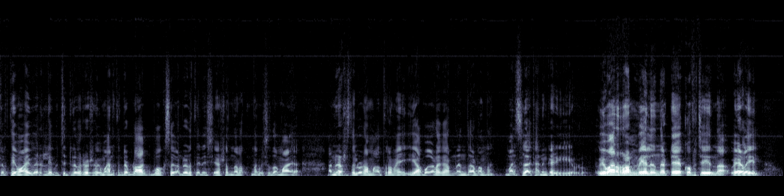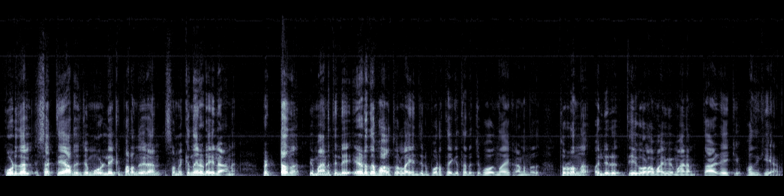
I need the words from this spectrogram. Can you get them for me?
കൃത്യമായി വിവരം ലഭിച്ചിട്ടില്ല. ഒരുപക്ഷെ വിമാനത്തിന്റെ ബ്ലാക്ക് ബോക്സ് കണ്ടെടുത്തതിന് ശേഷം നടത്തുന്ന വിശദമായ അന്വേഷണത്തിലൂടെ മാത്രമേ ഈ അപകട കാരണം എന്താണെന്ന് മനസ്സിലാക്കാനും കഴിയുകയുള്ളൂ. വിമാനം റൺവേയിൽ നിന്ന് ടേക്ക് ഓഫ് ചെയ്യുന്ന വേളയിൽ കൂടുതൽ ശക്തി ആർജിച്ച് മുകളിലേക്ക് പറന്നു വരാൻ ശ്രമിക്കുന്നതിനിടയിലാണ് പെട്ടെന്ന് വിമാനത്തിന്റെ ഇടത് ഭാഗത്തുള്ള എഞ്ചിൻ പുറത്തേക്ക് തെറിച്ചു പോകുന്നതായി കാണുന്നത്. തുടർന്ന് വലിയൊരു തീകോളമായി വിമാനം താഴേക്ക് പതിക്കുകയാണ്.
